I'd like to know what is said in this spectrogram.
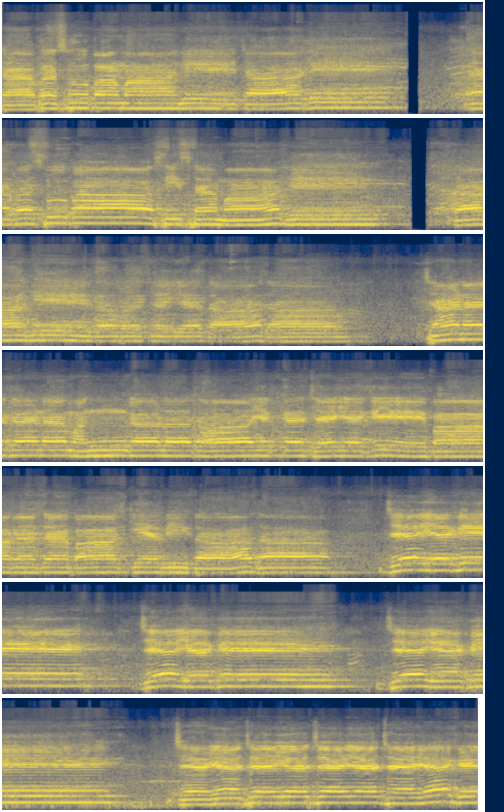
तव सुभमाये जागे तव सुभासिमारे तागे तव जय दादा। जनगणमङ्गलदायक जय जयगे पारदभाग्यविदा ஜெய ஜெய கே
